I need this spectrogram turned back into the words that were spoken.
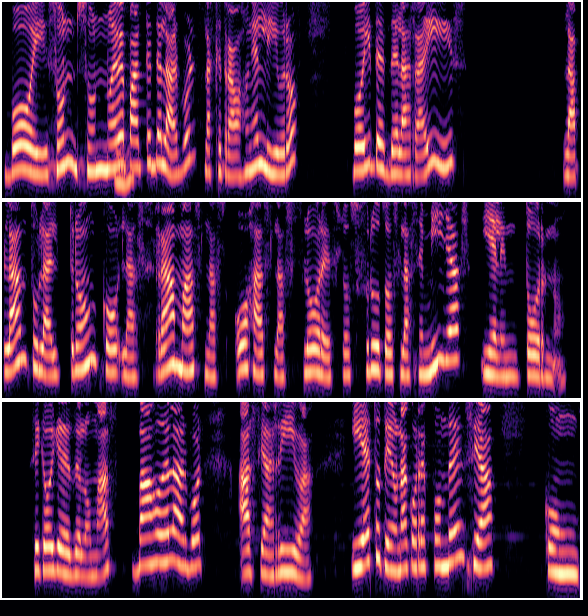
voy, son, son nueve partes del árbol, las que trabajo en el libro. Voy desde la raíz, la plántula, el tronco, las ramas, las hojas, las flores, los frutos, las semillas y el entorno. Así que voy que desde lo más bajo del árbol hacia arriba. Y esto tiene una correspondencia con,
